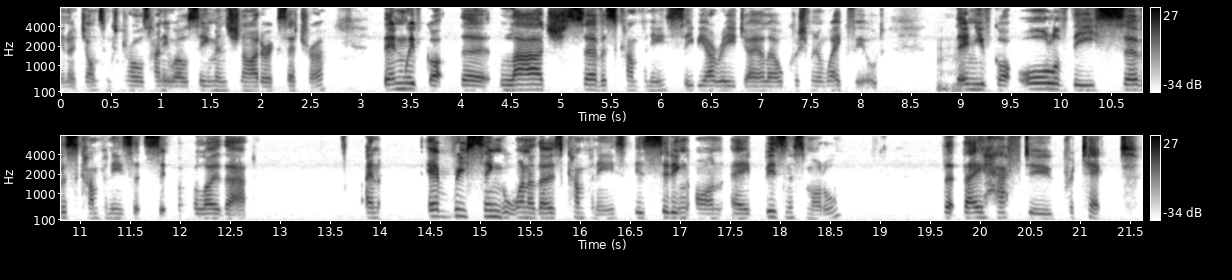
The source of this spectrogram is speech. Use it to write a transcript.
you know, Johnson Controls, Honeywell, Siemens, Schneider, etc. Then we've got the large service companies, CBRE, JLL, Cushman and Wakefield. Mm-hmm. Then you've got all of the service companies that sit below that. And every single one of those companies is sitting on a business model that they have to protect.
